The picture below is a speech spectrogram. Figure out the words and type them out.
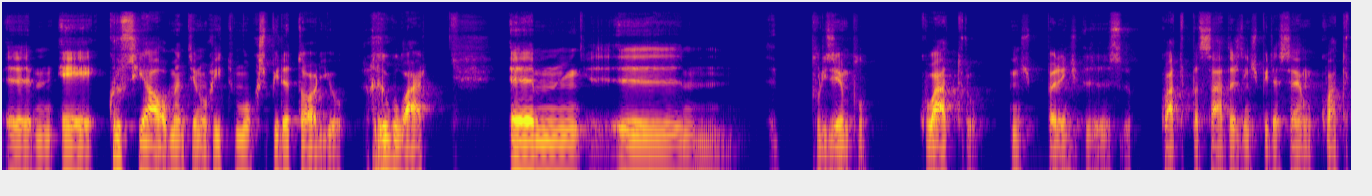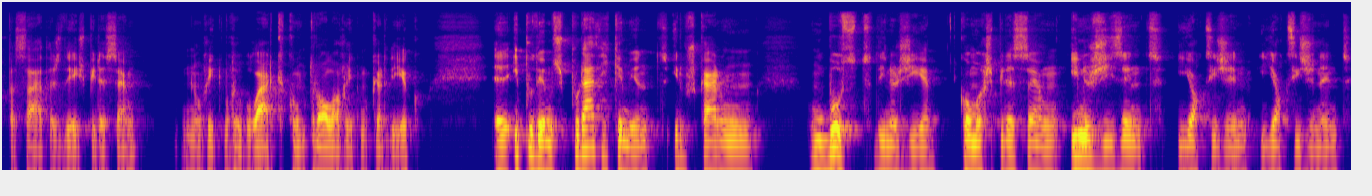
uh, é crucial manter um ritmo respiratório regular. Um, por exemplo, quatro, quatro passadas de inspiração, quatro passadas de expiração, num ritmo regular que controla o ritmo cardíaco. Eh, e podemos esporadicamente ir buscar um, um boost de energia com uma respiração energizante e, oxigen, e oxigenante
